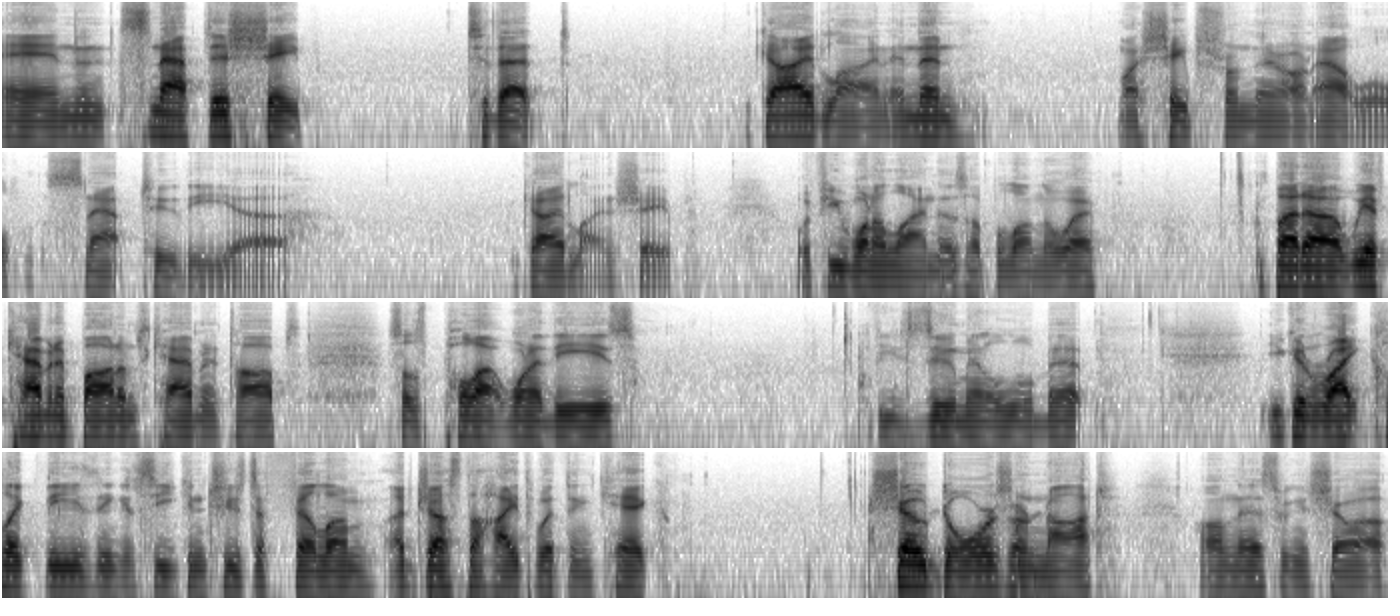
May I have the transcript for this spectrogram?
and then snap this shape to that guideline and then my shapes from there on out will snap to the uh, guideline shape if you want to line those up along the way. But uh, we have cabinet bottoms, cabinet tops. So let's pull out one of these. If you zoom in a little bit, you can right click these and you can see you can choose to fill them, adjust the height, width, and kick. Show doors or not on this. We can show a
